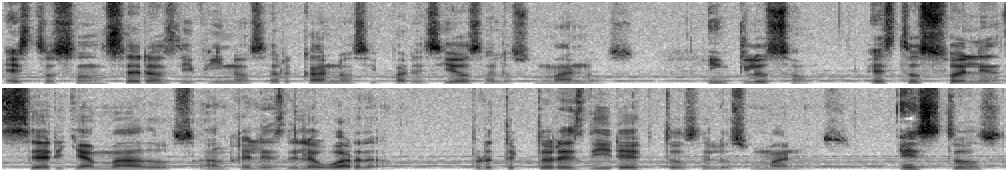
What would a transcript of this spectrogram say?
Estos son seres divinos cercanos y parecidos a los humanos. Incluso, estos suelen ser llamados ángeles de la guarda, protectores directos de los humanos. Estos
